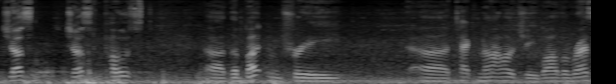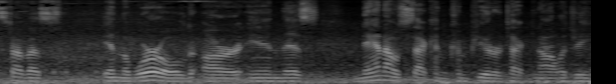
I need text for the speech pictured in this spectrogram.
just just post uh, the button tree uh, technology while the rest of us in the world are in this nanosecond computer technology.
